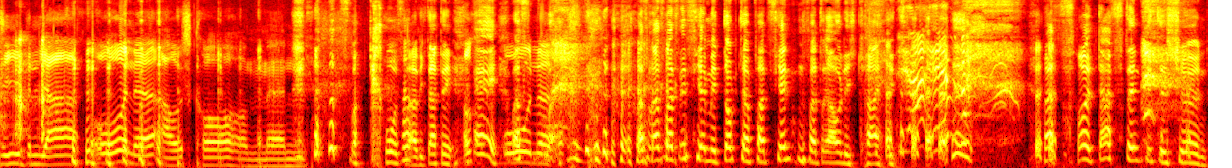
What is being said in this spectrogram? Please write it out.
sieben Jahre ohne auskommen. Das war großartig. Ich dachte, Auch hey, ohne. Was, was, was, ist hier mit Doktor-Patienten-Vertraulichkeit? Ja, eben. Was soll das denn bitte schön?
